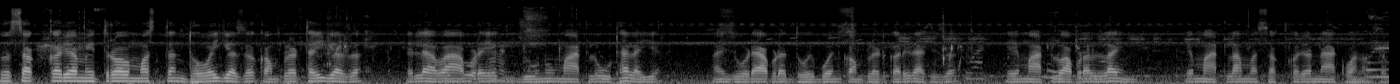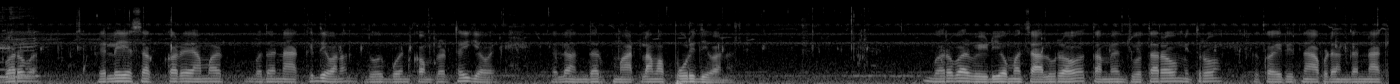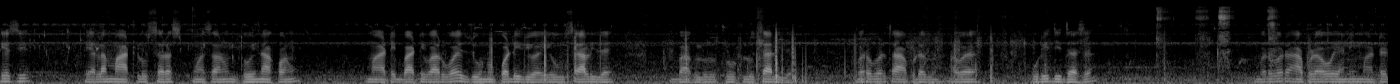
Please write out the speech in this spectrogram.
તો સક્કરિયા મિત્રો મસ્તન ધોવાઈ ગયા છે કમ્પ્લીટ થઈ ગયા છે. એટલે હવે આપણે એક જૂનું માટલું ઉઠા લઈએ. અહીં જોડે આપણે ધોઈ બોઈને કમ્પ્લીટ કરી રાખ્યું છે. એ માટલું આપણે લઈને એ માટલામાં શક્કરિયો નાખવાનો છે, બરાબર? એટલે એ સક્કરે આમાં બધા નાખી દેવાના, ધોઈ બોઈને કમ્પ્લીટ થઈ ગયા હોય. એટલે અંદર માટલામાં પૂરી દેવાના. બરાબર, વિડીયોમાં ચાલુ રહો. તમે જોતા રહો મિત્રો કે કઈ રીતના આપણે અંદર નાખીએ છીએ. પહેલાં માટલું સરસ મસાનું ધોઈ નાખવાનું. માટી બાટીવાળું હોય જૂનું પડી રહ્યું હોય એવું ચાલી જાય. બાગલું રોટલું ચાલી જાય. બરાબર? તો આપણે હવે પૂરી દીધા છે. બરાબર? આપણે હવે એની માટે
